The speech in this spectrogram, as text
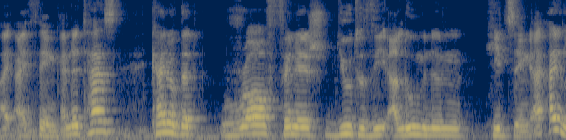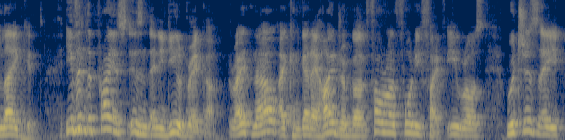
I, I think, and it has kind of that raw finish due to the aluminum heatsink. I, I like it. Even the price isn't any deal breaker. Right now I can get a Hydrogon for around 45 euros, which is a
